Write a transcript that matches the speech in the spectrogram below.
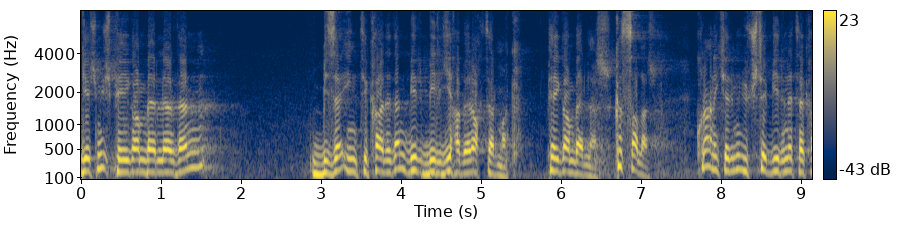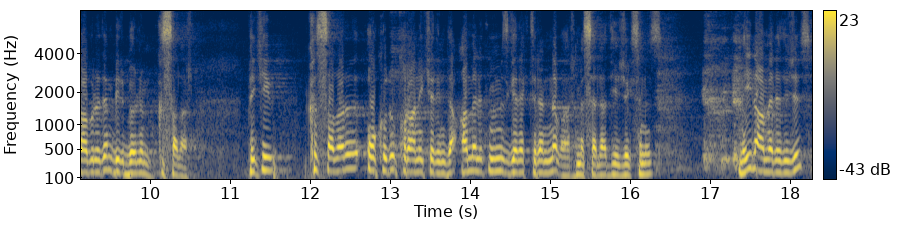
geçmiş peygamberlerden bize intikal eden bir bilgi haberi aktarmak. Peygamberler, kıssalar. Kur'an-ı Kerim'in üçte birine tekabül eden bir bölüm kıssalar. Peki kıssaları okudu Kur'an-ı Kerim'de amel etmemiz gerektiren ne var mesela diyeceksiniz. Neyle amel edeceğiz?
